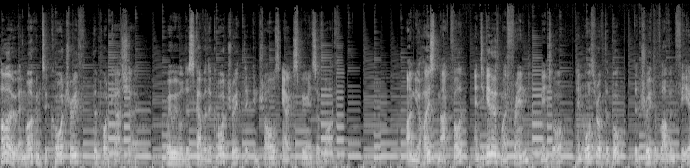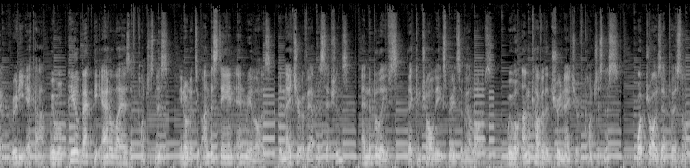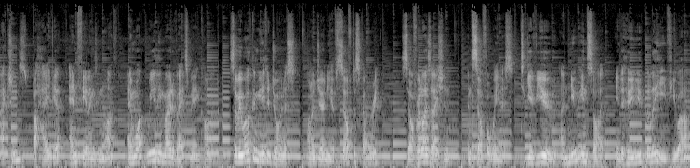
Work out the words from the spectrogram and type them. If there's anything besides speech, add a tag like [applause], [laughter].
Hello, and welcome to Core Truth, the podcast show, where we will discover the core truth that controls our experience of life. I'm your host, Mark Follett, and together with my friend, mentor, and author of the book, The Truth of Love and Fear, Rudy Eckart, we will peel back the outer layers of consciousness in order to understand and realize the nature of our perceptions and the beliefs that control the experience of our lives. We will uncover the true nature of consciousness, what drives our personal actions, behaviour, and feelings in life, and what really motivates mankind. So we welcome you to join us on a journey of self discovery, self realization, and self awareness to give you a new insight into who you believe you are.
